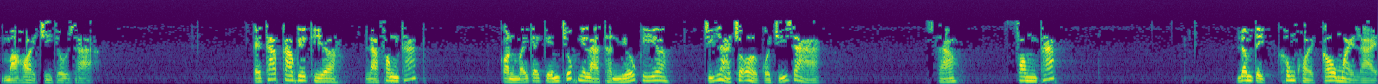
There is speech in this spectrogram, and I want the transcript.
mà hỏi chỉ Tiểu giả Cái tháp cao kia kìa là phong tháp, còn mấy cái kiến trúc như là thần miếu kia chính là chỗ ở của trí giả. Sao? Phong tháp? Lâm Tịch không khỏi câu mày lại,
